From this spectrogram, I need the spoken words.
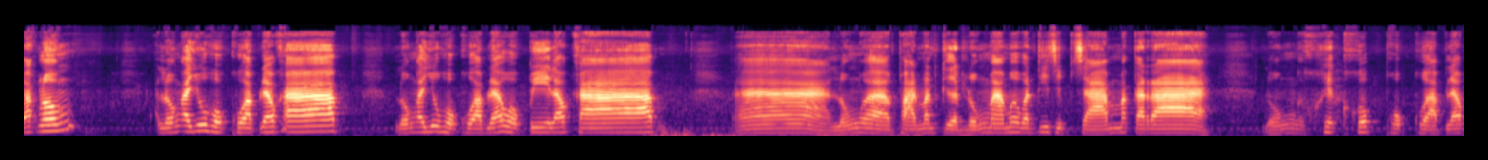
บักหลง หลงอายุหกขวบแล้วครับ หลงอายุหกขวบแล้วหกปีแล้วครับอ่าหลงอ่าผ่านวันเกิดหลงมาเมื่อวันที่สิบสามมกราหลงครบหกขวบแล้ว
